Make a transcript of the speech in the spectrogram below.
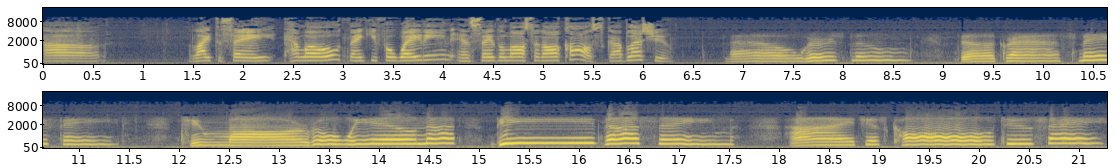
uh, I'd like to say hello, thank you for waiting, and save the lost at all costs. God bless you. Flowers bloom, the grass may fade. Tomorrow will not be the same. I just called to say,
